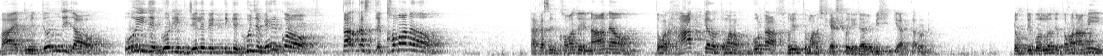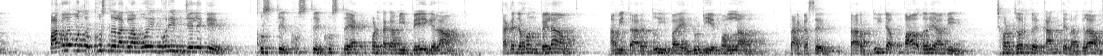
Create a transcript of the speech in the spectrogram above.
ভাই, তুমি জলদি যাও। ওই যে গরিব জেলে ব্যক্তিকে খুঁজে বের করো। তার কাছ থেকে ক্ষমা নাও। তার কাছে ক্ষমা যদি না নাও তোমার হাত কেন তোমার গোটা শরীর তোমার শেষ হয়ে যাবে বিষক্রিয়ার কারণে? লোকটি বলল যে তখন আমি পাগলের মতো খুঁজতে লাগলাম, ওই গরিব জেলেকে খুঁজতে খুঁজতে খুঁজতে এক পরে তাকে আমি পেয়ে গেলাম। তাকে যখন পেলাম, আমি তার দুই পায়ে লুটিয়ে পড়লাম। তার কাছে তার দুইটা পা ধরে আমি ঝরঝর করে কাঁদতে লাগলাম।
